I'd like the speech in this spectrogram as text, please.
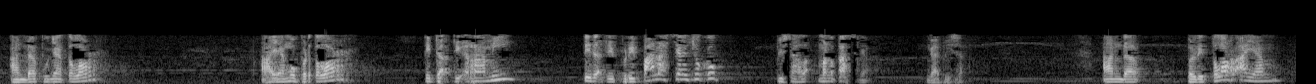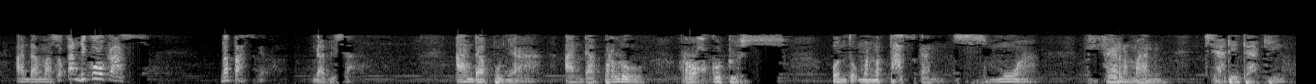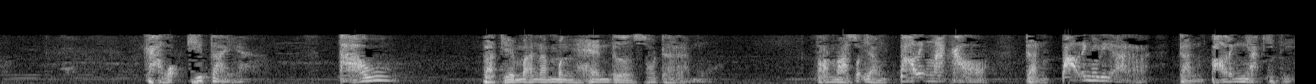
Anda punya telur, ayammu bertelur, tidak dierami, tidak diberi panas yang cukup, bisa menetas nggak? Bisa. Anda beli telur ayam, Anda masukkan di kulkas. Netas nggak? Nggak bisa. Anda punya, Anda perlu roh kudus untuk menetaskan semua firman jadi daging. Kalau kita ya tahu bagaimana menghandle saudaramu, termasuk yang paling nakal dan paling liar dan paling nyakiti.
